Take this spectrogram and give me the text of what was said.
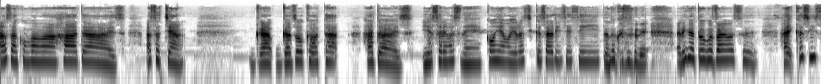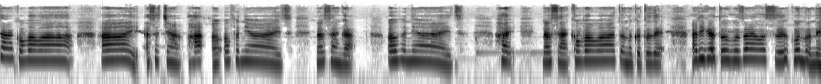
なおさんこんばんは。ハードアイズ。あさちゃん。が、画像変わった。ハードアイズ。癒されますね。今夜もよろしく、サウリン先生。とのことで、ありがとうございます。はい。カシーさん、こんばんは。はい。あさちゃん、は、オープニューアイズ。なおさんが、オープニューアイズ。はい。なおさん、こんばんは。とのことで、ありがとうございます。今度ね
